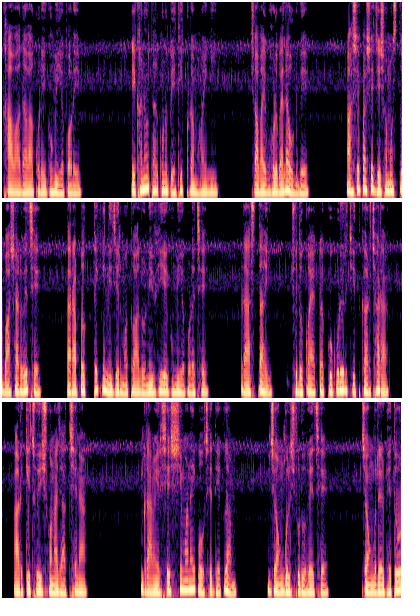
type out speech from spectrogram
খাওয়া দাওয়া করে ঘুমিয়ে পড়ে। এখানেও তার কোনো ব্যতিক্রম হয়নি। সবাই ভোরবেলা উঠবে। আশেপাশে যে সমস্ত বাসা রয়েছে, তারা প্রত্যেকে নিজের মতো আলো নিভিয়ে ঘুমিয়ে পড়েছে। রাস্তায় শুধু কয়েকটা কুকুরের চিৎকার ছাড়া আর কিছুই শোনা যাচ্ছে না। গ্রামের শেষ সীমানায় পৌঁছে দেখলাম জঙ্গল শুরু হয়েছে। জঙ্গলের ভেতর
